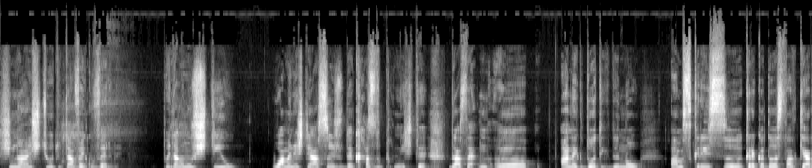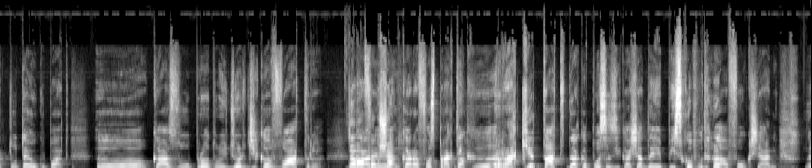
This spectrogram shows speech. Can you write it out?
Și n-am știut, uite, am venit cu verde. Păi dacă nu știu, oamenii ăștia sunt judecați după niște de-astea, uh, anecdotic, din nou. Am scris, uh, cred că de ăsta chiar tu te-ai ocupat, uh, cazul preotului Georgică Vatră, De la care, Focșani. care a fost practic da. rachetat, dacă pot să zic așa, de episcopul de la Focșani. Uh,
